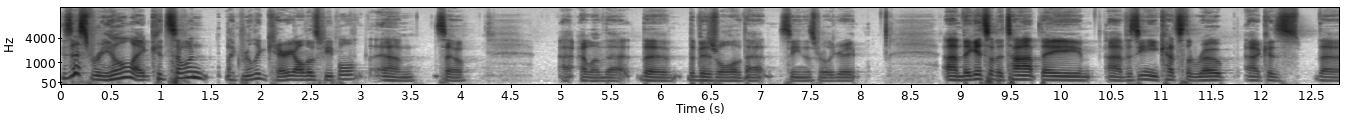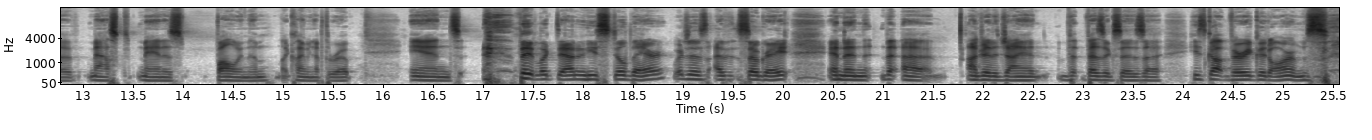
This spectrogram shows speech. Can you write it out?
is this real? Like, could someone like really carry all those people? Um, so I, I love that. the The visual of that scene is really great. Um, they get to the top. They uh, Vizzini cuts the rope because the masked man is following them, like climbing up the rope, and they look down and he's still there, which is so great. And then the, uh, Andre the Giant Fezzik says uh, he's got very good arms.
